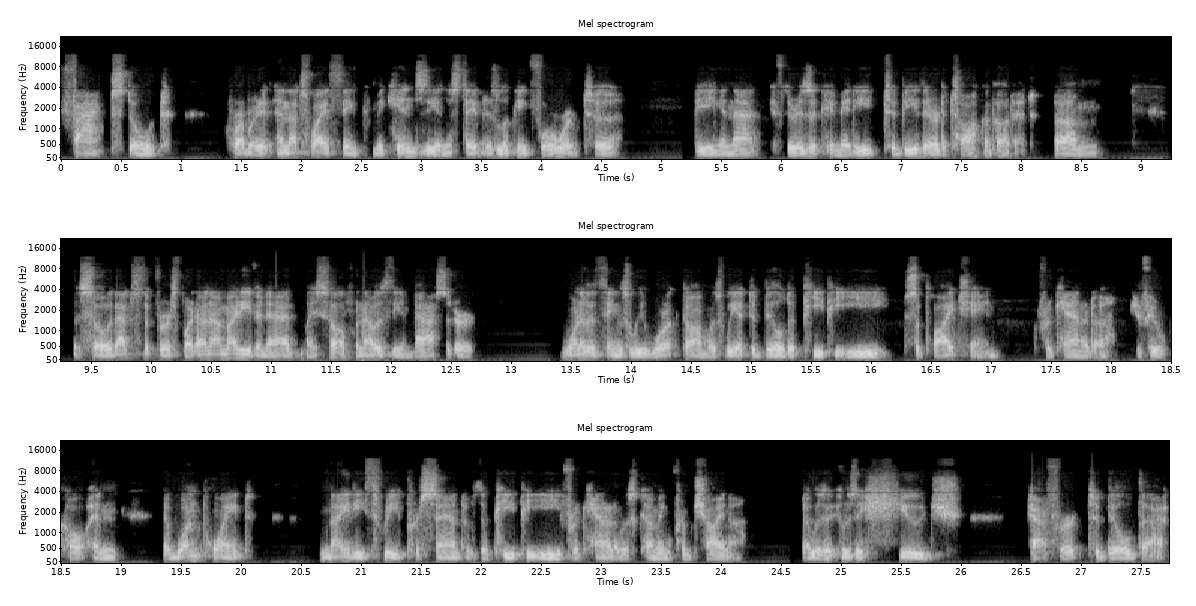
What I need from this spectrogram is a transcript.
facts don't corroborate it, and that's why I think McKinsey in the statement is looking forward to being in that if there is a committee to be there to talk about it. Um, so that's the first point, and I might even add myself when I was the ambassador. One of the things we worked on was we had to build a PPE supply chain for Canada, if you recall. And at one point, 93% of the PPE for Canada was coming from China. That was it was a huge effort to build that.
